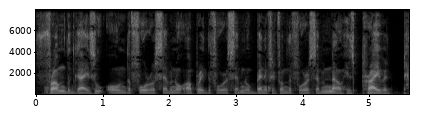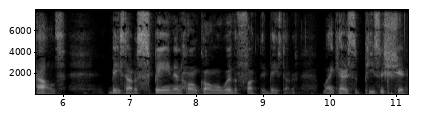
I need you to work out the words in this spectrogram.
from the guys who own the 407 or operate the 407 or benefit from the 407 now, his private pals based out of Spain and Hong Kong or where the fuck they're based out of. Mike Harris is a piece of shit.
